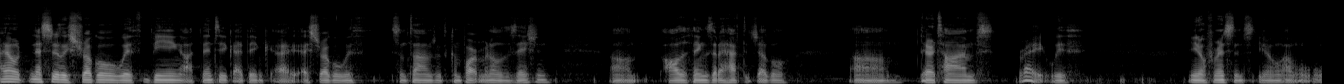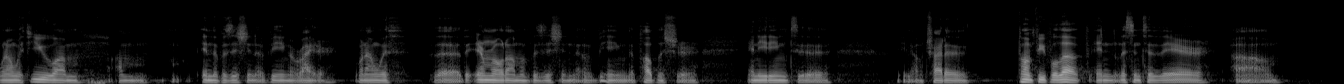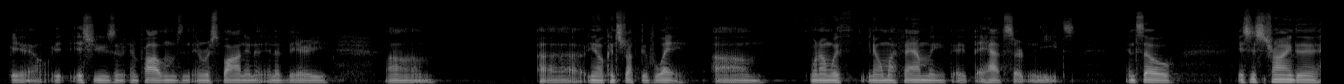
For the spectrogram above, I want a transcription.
I don't necessarily struggle with being authentic. I think I, I struggle with sometimes with compartmentalization, um, all the things that I have to juggle. Um, there are times, right, with, you know, for instance, you know, I'm, when I'm with you, I'm, I'm in the position of being a writer. When I'm with the, the Emerald, I'm in position of being the publisher and needing to, you know, try to pump people up and listen to their, um, you know, issues and, and problems and, and, respond in a, in a very, um, uh, you know, constructive way. Um, when I'm with, you know, my family, they, they have certain needs. And so it's just trying to,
